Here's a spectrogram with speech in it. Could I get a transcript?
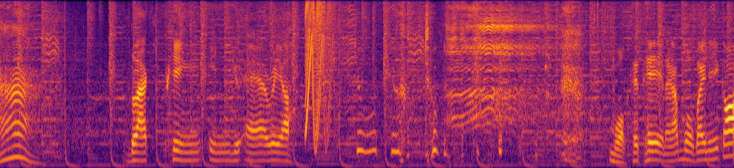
อ่า Blackpink in your area ชูดชูดชูดหมวกเท่ๆนะครับ หมวกใบนี้ก็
